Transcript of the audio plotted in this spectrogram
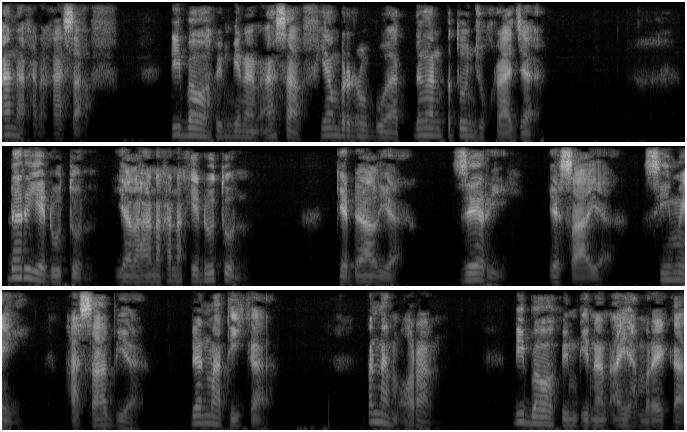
anak-anak Asaf, di bawah pimpinan Asaf yang bernubuat dengan petunjuk raja. Dari Yedutun ialah anak-anak Yedutun, Gedalia, Zeri, Yesaya, Simei, Hasabia, dan Matika. Enam orang, di bawah pimpinan ayah mereka,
